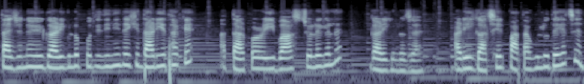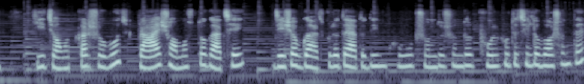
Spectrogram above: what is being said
তাই জন্য ওই গাড়িগুলো প্রতিদিনই দেখি দাঁড়িয়ে থাকে। আর তারপর এই বাস চলে গেলে গাড়িগুলো যায়। আর এই গাছের পাতাগুলো দেখেছেন? কি চমৎকার সবুজ। প্রায় সমস্ত গাছেই যেসব গাছগুলোতে এতদিন খুব সুন্দর সুন্দর ফুল ফুটেছিল বসন্তের,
